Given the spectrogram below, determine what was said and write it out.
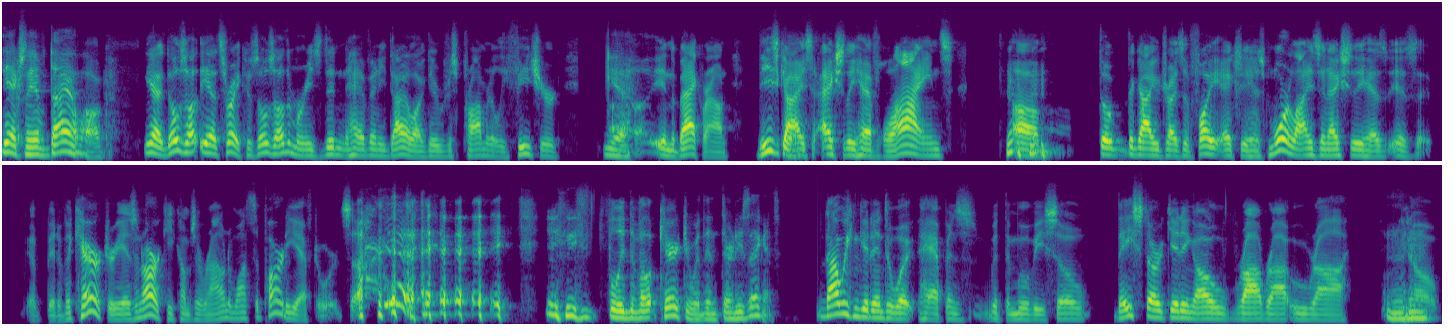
they actually have dialogue. yeah, those yeah, that's right, because those other Marines didn't have any dialogue; they were just prominently featured Yeah. uh, in the background. These Yeah. guys actually have lines um, the the guy who tries to fight actually has more lines and actually has is a, a bit of a character. He has an arc. He comes around and wants to party afterwards. So yeah. He's fully developed character within 30 seconds. now we can get into what happens with the movie. So they start getting oh rah rah ooh rah, you Mhm. know,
